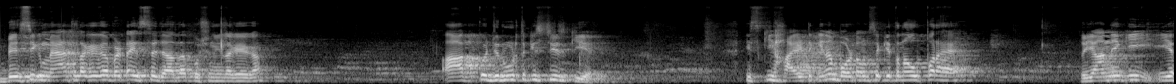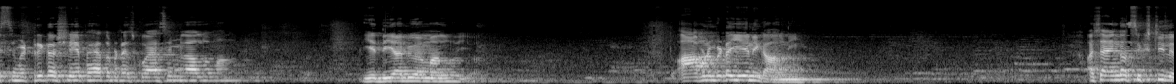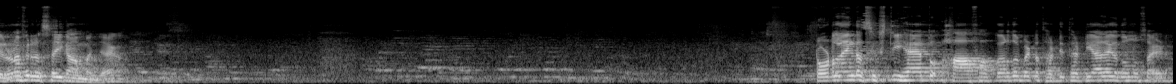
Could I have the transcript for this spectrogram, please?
बेसिक मैथ लगेगा बेटा, इससे ज़्यादा कुछ नहीं लगेगा। आपको ज़रूरत किस चीज़ की है? इसकी हाइट की ना बॉटम से कितना ऊपर है? तो यानी कि ये सिमेट्रिकल शेप है तो बेटा इसको ऐसे मिला लो मान। ये दिया भी हुआ मान लो ये तो आपने बेटा ये निकालनी। अच्छा एंगल 60 ले लो ना, फिर सही काम बन जाएगा। टोटल एंगल 60 है तो हाफ़ हाफ़ कर दो बेटा 30 30 आ जाएगा दोनों साइड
